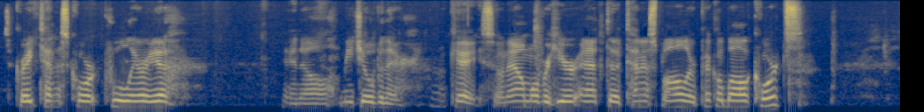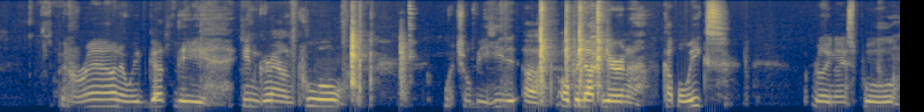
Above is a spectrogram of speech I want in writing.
it's a great tennis court, pool area, and I'll meet you over there. Okay, so now I'm over here at the tennis ball or pickleball courts. Spin around, and we've got the in-ground pool, which will be heated, uh, opened up here in a couple weeks. Really nice pool.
